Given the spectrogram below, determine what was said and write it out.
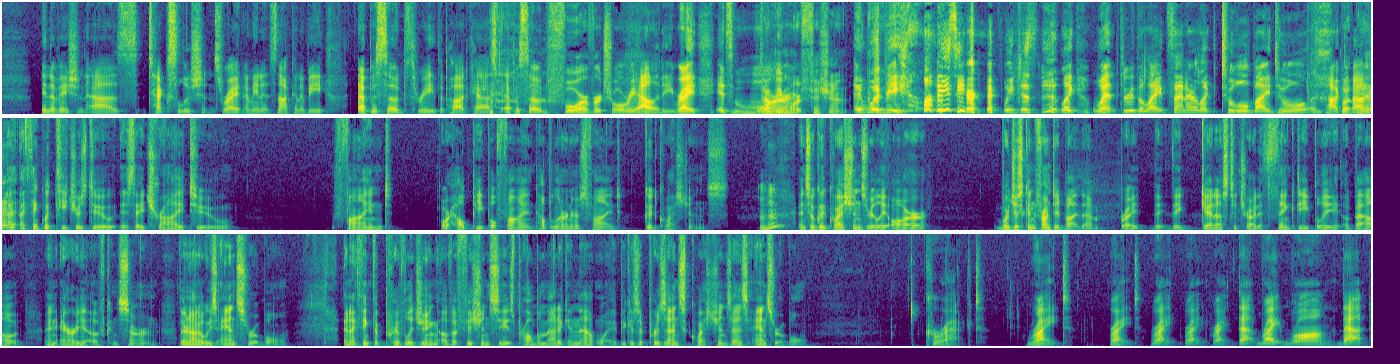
innovation as tech solutions, right? I mean, it's not going to be episode three, the podcast, episode four, virtual reality, right? It's more. That would be more efficient. It would be a lot easier if we just like went through the light center, like tool by tool, and talked But, about it. I, I think what teachers do is they try to find or help people find, help learners find good questions. Mm-hmm. And so good questions really are, we're just confronted by them, right? They, they get us to try to think deeply about an area of concern. They're not always answerable. And I think the privileging of efficiency is problematic in that way because it presents questions as answerable. Correct. Right. Right. Right. Right. Right. That right wrong. That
